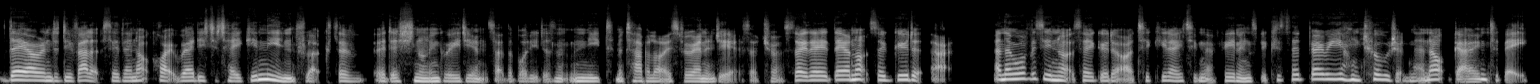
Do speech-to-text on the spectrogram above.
they are underdeveloped, so they're not quite ready to take in the influx of additional ingredients that the body doesn't need to metabolize for energy, etc. So they they are not so good at that. And they're obviously not so good at articulating their feelings because they're very young children. They're not going to be.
